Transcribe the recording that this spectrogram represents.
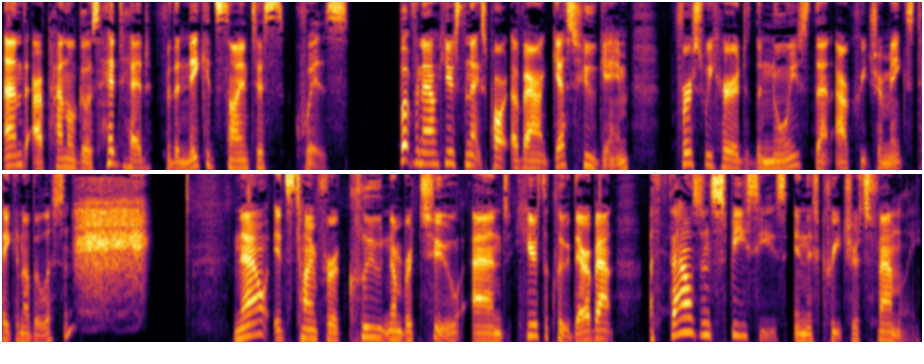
and our panel goes head to head for the Naked Scientists quiz. But for now, here's the next part of our Guess Who game. First, we heard the noise that our creature makes. Take another listen. Now it's time for clue number two, and here's the clue. They're about a thousand species in this creature's family,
